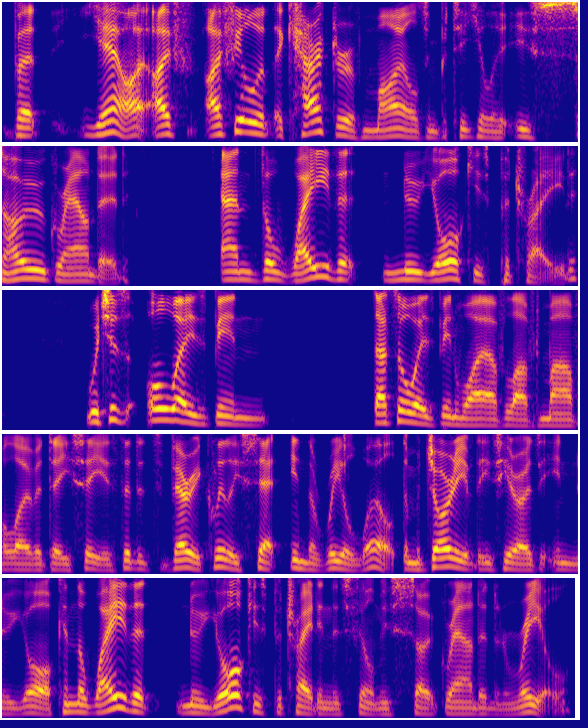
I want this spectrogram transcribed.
but yeah, I, I, I feel that the character of Miles in particular is so grounded, and the way that New York is portrayed, which has always been that's always been why I've loved Marvel over DC is that it's very clearly set in the real world. The majority of these heroes are in New York, and the way that New York is portrayed in this film is so grounded and real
